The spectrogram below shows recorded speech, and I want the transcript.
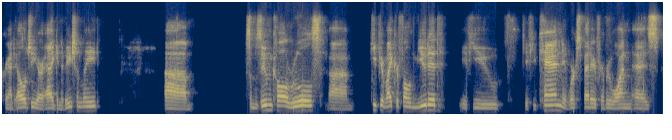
Grant Elgie, our Ag Innovation Lead. Um, some Zoom call rules. Um, keep your microphone muted if you if you can. It works better for everyone as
